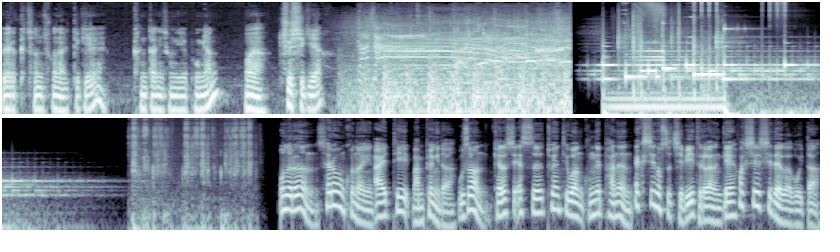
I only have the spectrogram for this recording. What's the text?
왜 이렇게 점수가 날뛰기에? 간단히 정리해 보면 뭐야 주식이야? 오늘은 새로운 코너인 IT 만평이다. 우선 갤럭시 S21 국내판은 엑시노스 칩이 들어가는 게 확실시 되어가고 있다.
